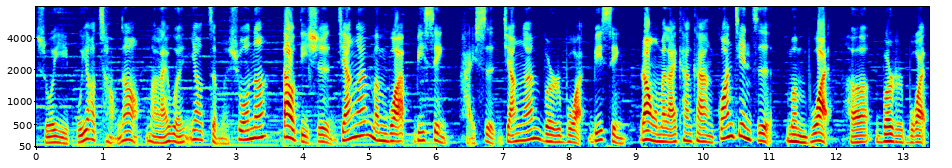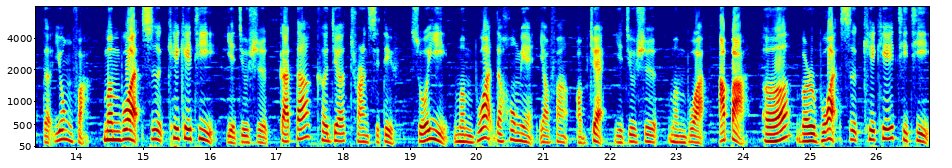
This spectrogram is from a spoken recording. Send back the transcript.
所以不要吵闹，马来文要怎么说呢？到底是 Jangan membuat bising 还是 Jangan berbuat bising？让我们来看看关键字 membuat 和 berbuat 的用法。membuat 是 KKT，也就是 kata kerja transitive。所以 membuat 的后面要放 object，也就是 membuat apa，而 berbuat 是 KKTT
